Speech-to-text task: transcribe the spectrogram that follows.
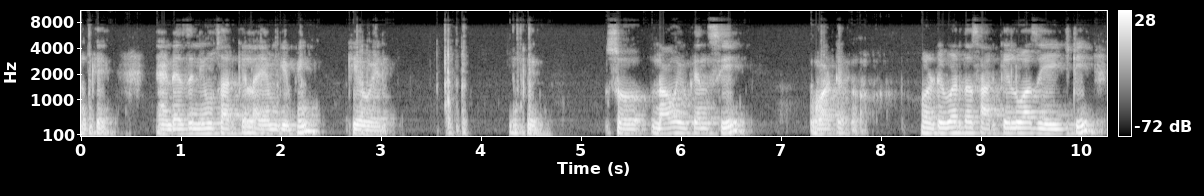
okay. And as a new circle I am giving KOL okay. So now you can see whatever whatever the circle was AHD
